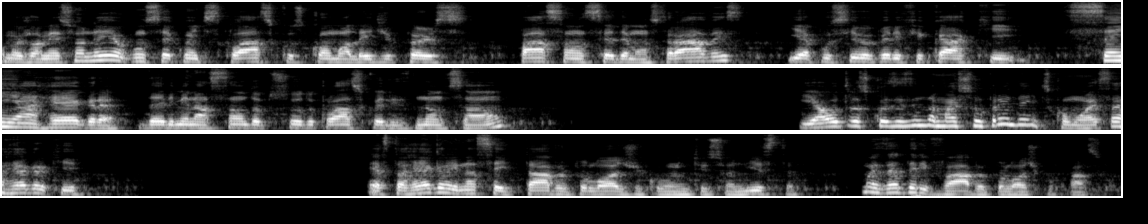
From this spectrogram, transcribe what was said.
Como eu já mencionei, alguns sequentes clássicos, como a lei de Peirce, passam a ser demonstráveis, e é possível verificar que, sem a regra da eliminação do absurdo clássico, eles não são. E há outras coisas ainda mais surpreendentes, como essa regra aqui. Esta regra é inaceitável para o lógico intuicionista, mas é derivável para o lógico clássico.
